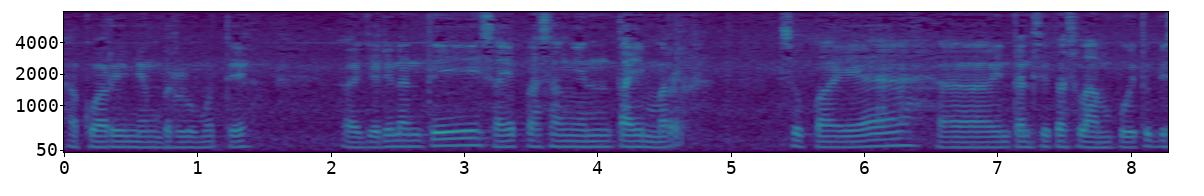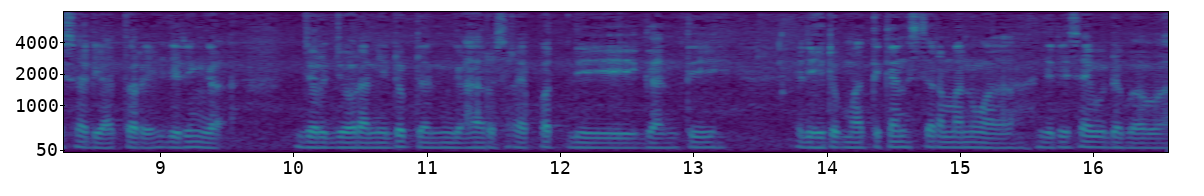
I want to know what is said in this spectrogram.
akuarium yang berlumut ya uh, jadi nanti saya pasangin timer supaya uh, intensitas lampu itu bisa diatur ya. Jadi nggak jor-joran hidup dan nggak harus repot diganti jadi hidup matikan secara manual. Jadi saya udah bawa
